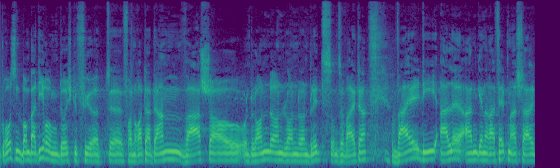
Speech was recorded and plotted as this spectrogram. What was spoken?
großen Bombardierungen durchgeführt äh, von Rotterdam, Warschau und London, London Blitz und so weiter, weil die alle an Generalfeldmarschall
